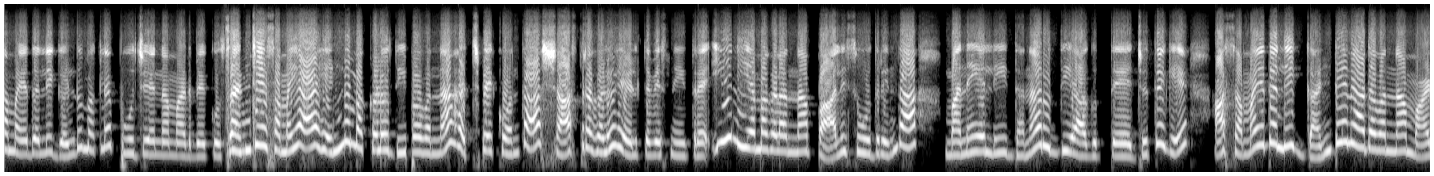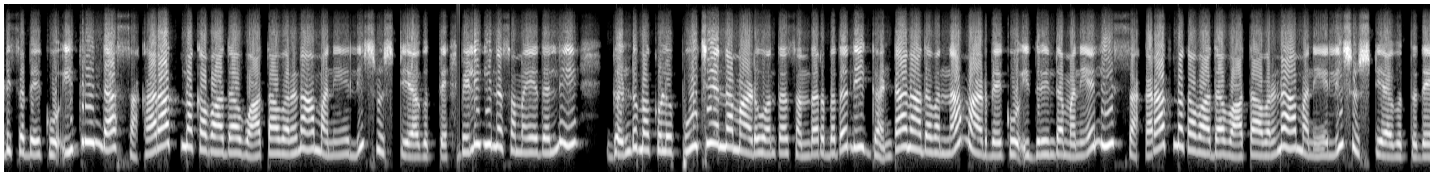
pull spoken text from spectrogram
ಸಮಯದಲ್ಲಿ ಗಂಡು ಮಕ್ಕಳೇ ಪೂಜೆಯನ್ನ ಮಾಡಬೇಕು. ಸಂಜೆ ಸಮಯ ಹೆಣ್ಣು ಮಕ್ಕಳು ದೀಪವನ್ನ ಹಚ್ಬೇಕು ಅಂತ ಶಾಸ್ತ್ರಗಳು ಹೇಳ್ತವೆ ಸ್ನೇಹಿತರೆ. ಈ ನಿಯಮಗಳನ್ನ ಪಾಲಿಸುವುದರಿಂದ ಮನೆಯಲ್ಲಿ ಧನ ವೃದ್ಧಿ ಆಗುತ್ತೆ. ಜೊತೆಗೆ ಆ ಸಮಯದಲ್ಲಿ ಗಂಟೆನಾದವನ್ನ ಮಾಡಿಸಬೇಕು. ಇದರಿಂದ ಸಕಾರಾತ್ಮಕವಾದ ವಾತಾವರಣ ಮನೆಯಲ್ಲಿ ಸೃಷ್ಟಿಯಾಗುತ್ತೆ. ಬೆಳಗಿನ ಸಮಯದಲ್ಲಿ ಗಂಡು ಮಕ್ಕಳು ಪೂಜೆಯನ್ನ ಮಾಡುವಂತ ಸಂದರ್ಭದಲ್ಲಿ ಘಂಟಾನಾದವನ್ನ ಮಾಡಬೇಕು. ಇದರಿಂದ ಮನೆಯಲ್ಲಿ ಸಕಾರಾತ್ಮಕವಾದ ವಾತಾವರಣ ಮನೆಯಲ್ಲಿ ಸೃಷ್ಟಿಯಾಗುತ್ತದೆ.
